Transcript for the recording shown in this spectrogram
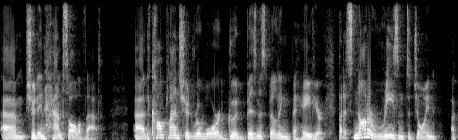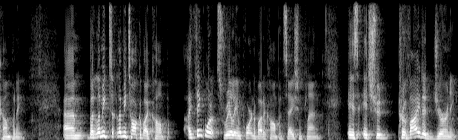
um, should enhance all of that. Uh, the comp plan should reward good business building behavior, but it's not a reason to join a company. Um, but let me, let me talk about comp. I think what's really important about a compensation plan is it should provide a journey.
